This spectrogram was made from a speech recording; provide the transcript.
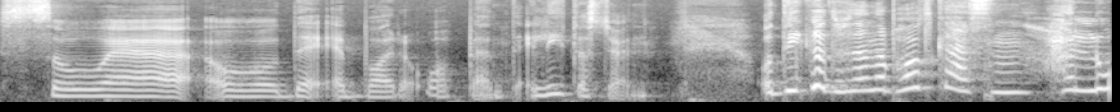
Så, eh, og det er bare åpent en liten stund. Og digger du denne podkasten? Hallo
